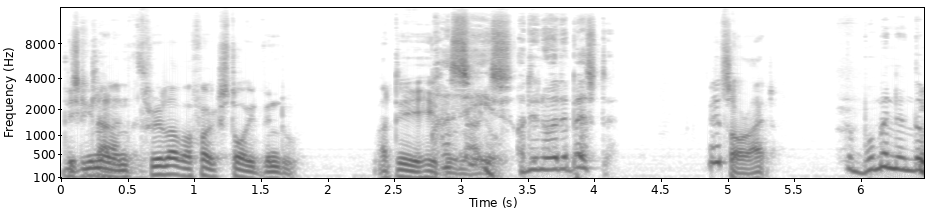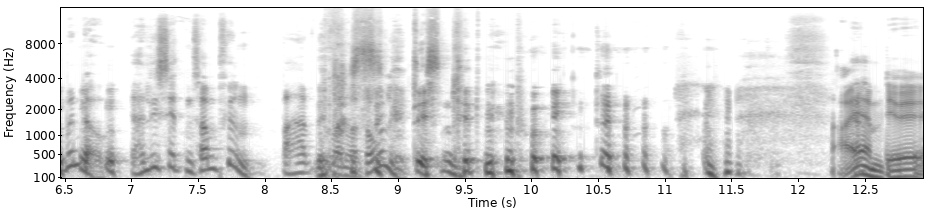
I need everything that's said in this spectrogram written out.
Vi Det ligner en thriller, hvor folk står i et vindue. Og det er helt Præcis, og det er noget af det bedste. It's alright. The Woman in the Window. Jeg har lige set den samme film, bare den var dårlig. det er sådan lidt min pointe. Nej, jamen, det er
